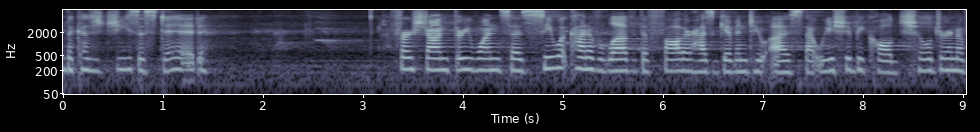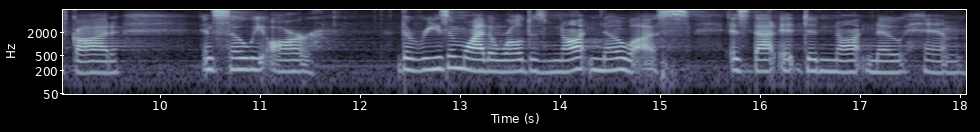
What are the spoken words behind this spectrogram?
because Jesus did. 1 John 3 1 says, See what kind of love the Father has given to us that we should be called children of God. And so we are. The reason why the world does not know us is that it did not know Him.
